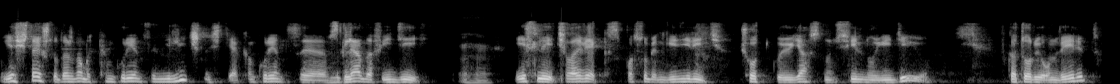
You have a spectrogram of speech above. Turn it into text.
Я считаю, что должна быть конкуренция не личности, а конкуренция взглядов, идей. Uh-huh. Если человек способен генерить четкую, ясную, сильную идею, в которую он верит,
